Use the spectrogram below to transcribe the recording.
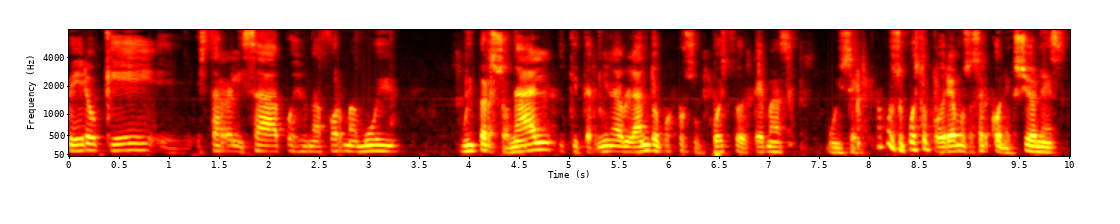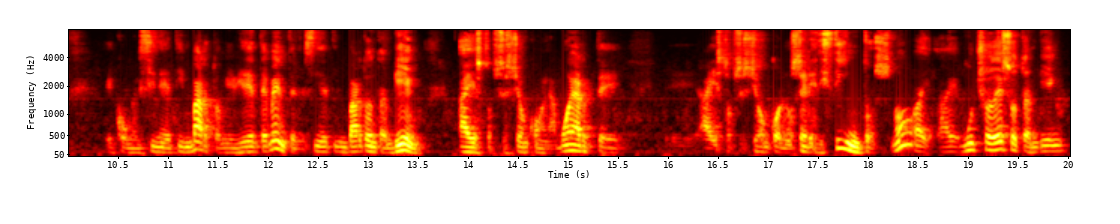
pero que eh, está realizada pues de una forma muy, muy personal y que termina hablando pues por supuesto de temas muy serios. ¿no? Por supuesto podríamos hacer conexiones eh, con el cine de Tim Burton, evidentemente, en el cine de Tim Burton también hay esta obsesión con la muerte, eh, hay esta obsesión con los seres distintos, ¿no? Hay, mucho de eso también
